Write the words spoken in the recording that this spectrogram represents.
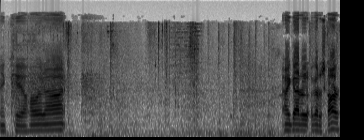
Okay, hold on. I got a I got a scar.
